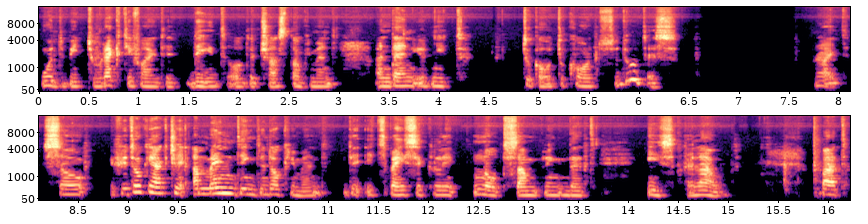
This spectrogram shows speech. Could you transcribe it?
would be to rectify the deed or the trust document, and then you'd need to go to court to do this right? So if you're talking actually amending the document, it's basically not something that is allowed. But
